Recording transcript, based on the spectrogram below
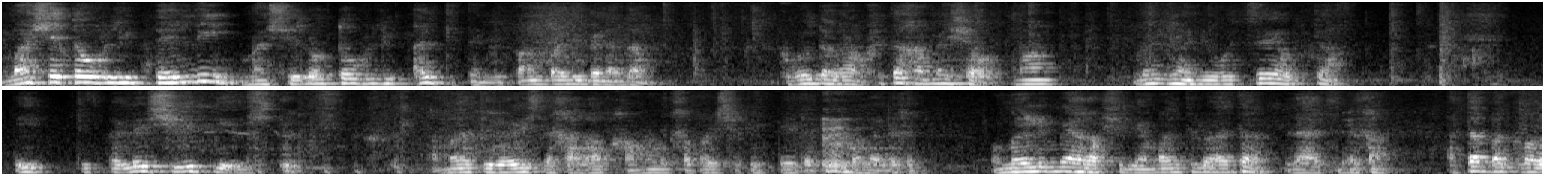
מה שטוב לי, תן לי, מה שלא טוב לי, אל תיתן לי. פעם בא לי בן אדם, כבוד הרב, חיכה חמש שעות, מה? אומר לי, אני רוצה אותה. תתפלא שהיא תהיה אשתי. אמרתי לו, יש לך רב חמוד, חבל שחיכית, אתה יכול ללכת. אומר לי, מי הרב שלי? אמרתי לו, אתה, לעצמך. אתה בא כבר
